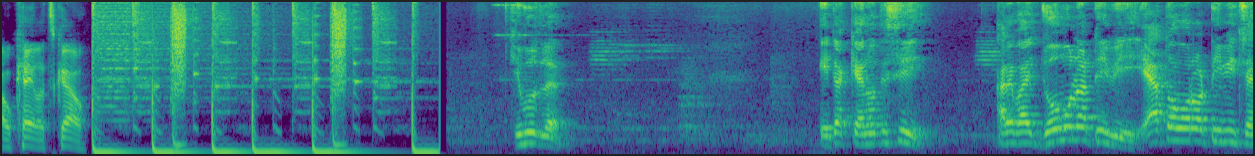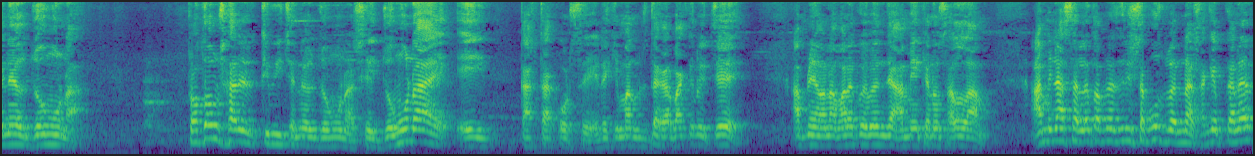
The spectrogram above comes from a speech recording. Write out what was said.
Okay, let's go. কি বুঝলেন? এটা কেন দিছি? আরে ভাই যমুনা টিভি এত বড় টিভি চ্যানেল যমুনা। প্রথম সারির টিভি চ্যানেল যমুনা সেই যমুনায় এই কাজটা করছে। এটা কি মানুষ দেখার বাকি রয়েছে আপনি আমারে কইবেন যে আমি কেন ছাড়লাম আমি না ছাড়লে তো আপনার জিনিসটা বুঝবেন না সাকিব খানের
